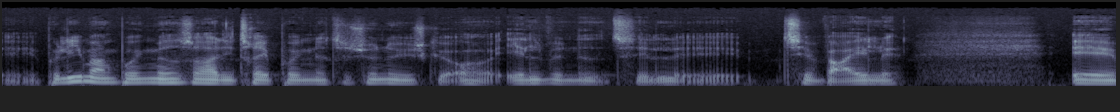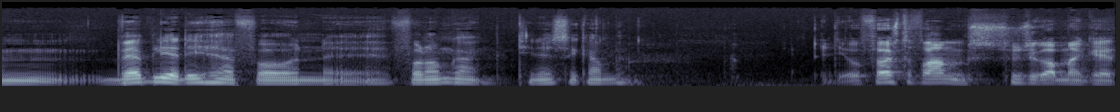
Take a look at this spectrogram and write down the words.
øh, på lige mange point med, så har de tre point ned til Sønderjyske og 11 ned til, øh, til Vejle. Øh, hvad bliver det her for en, øh, for en omgang, de næste kampe? Det er jo først og fremmest, synes jeg godt, man kan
